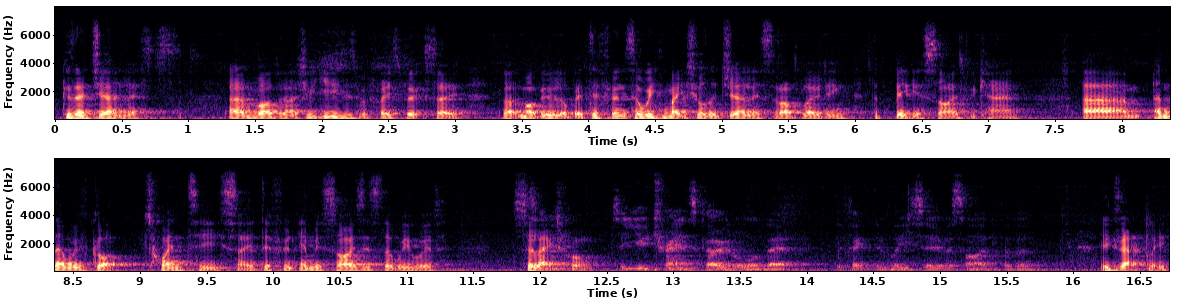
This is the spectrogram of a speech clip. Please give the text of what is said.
because they're journalists um, rather than actual users with Facebook. So that might be a little bit different. So we can make sure the journalists are uploading the biggest size we can. Um, and then we've got 20, say, different image sizes that we would select from. So you transcode all of that effectively server side for the Exactly,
